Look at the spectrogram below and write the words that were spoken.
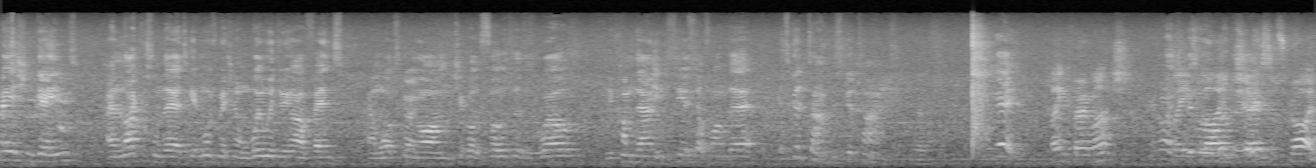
Playnation Games, and like us on there to get more information on when we're doing our events and what's going on. Check out the photos as well. You come down, you can see yourself on there. It's good times. It's good times. Okay. Thank you very much. Please like, share, subscribe.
